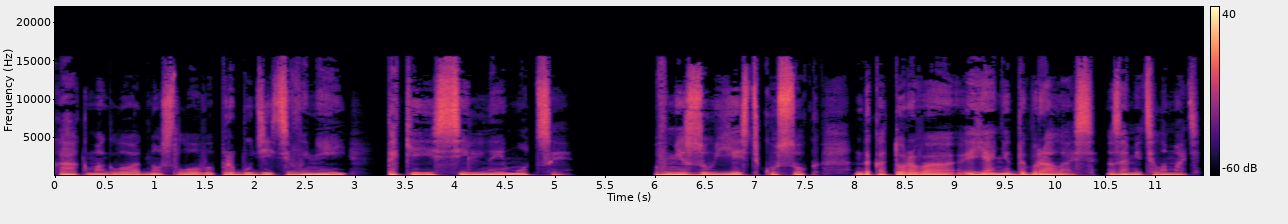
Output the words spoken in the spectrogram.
Как могло одно слово пробудить в ней такие сильные эмоции? «Внизу есть кусок, до которого я не добралась», — заметила мать.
